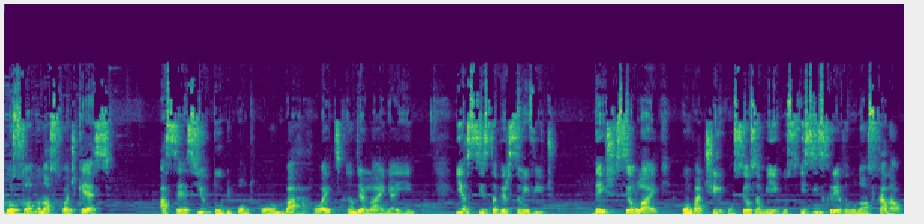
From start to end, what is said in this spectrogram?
Gostou do nosso podcast? Acesse youtube.com/reut_aí e assista a versão em vídeo. Deixe seu like, compartilhe com seus amigos e se inscreva no nosso canal.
